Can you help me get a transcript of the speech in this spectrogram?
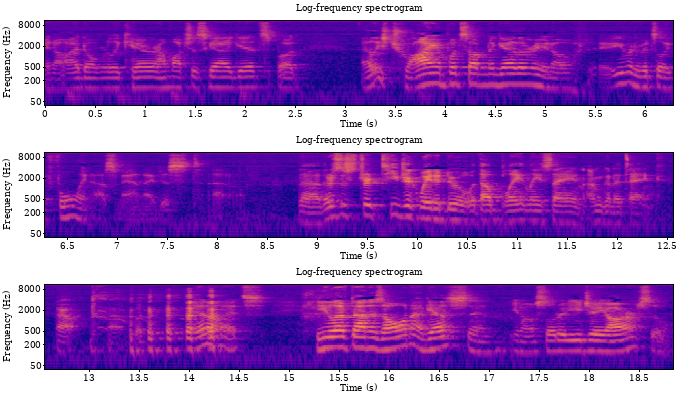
you know, I don't really care how much this guy gets, but at least try and put something together, you know, even if it's like fooling us, man. I just, I don't know. Yeah, there's a strategic way to do it without blatantly saying, I'm going to tank. Oh, oh, but, you know, it's, he left on his own, I guess, and, you know, so did EJR, so,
